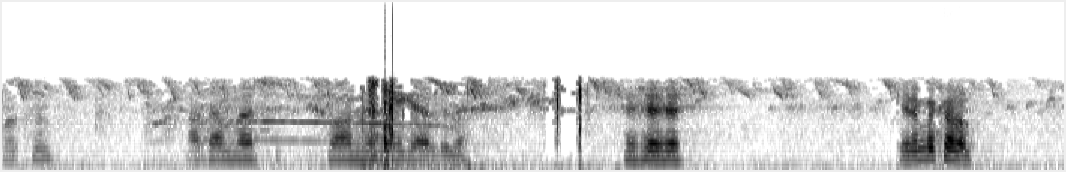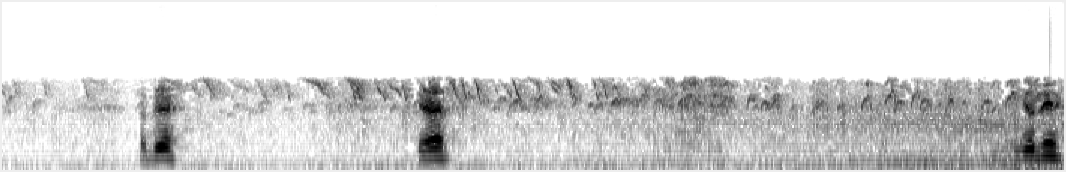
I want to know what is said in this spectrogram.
Bakın. Adamlar şu an nereye geldiler? Gelin bakalım. Hadi. Gel. Hadi.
